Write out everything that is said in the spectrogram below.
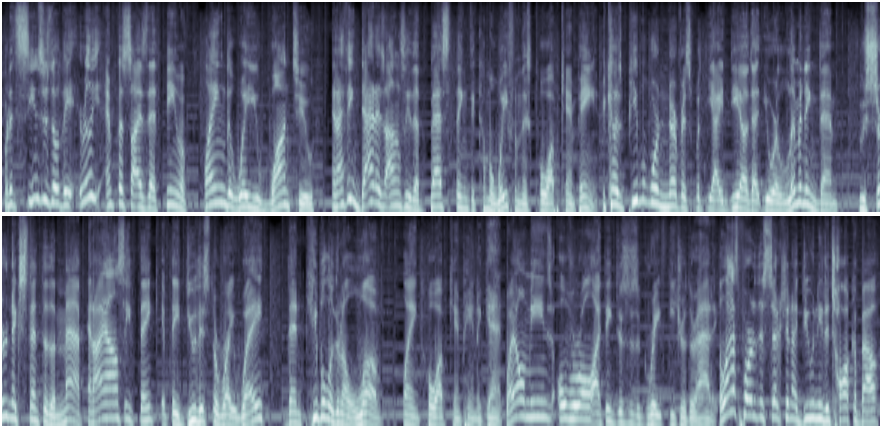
but it seems as though they really emphasize that theme of playing the way you want to and I think that is honestly the best thing to come away from this co-op campaign because people were nervous with the idea that you were limiting them to a certain extent of the map. And I honestly think if they do this the right way, then people are going to love playing co-op campaign again. By all means, overall, I think this is a great feature they're adding. The last part of this section, I do need to talk about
